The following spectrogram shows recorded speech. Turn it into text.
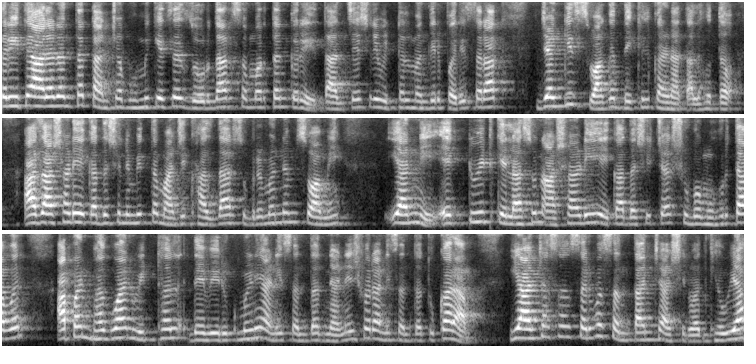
तर इथे आल्यानंतर त्यांच्या भूमिकेचे जोरदार समर्थन करीत त्यांचे श्री विठ्ठल मंदिर परिसरात जंगी स्वागत देखील करण्यात आलं होतं. आज आषाढी एकादशी निमित्त माजी खासदार सुब्रमण्यम स्वामी यांनी एक ट्विट केलं असून आषाढी एकादशीच्या शुभ मुहूर्तावर आपण भगवान विठ्ठल देवी रुक्मिणी आणि संत ज्ञानेश्वर आणि संत तुकाराम यांच्यासह सर्व संतांचे आशीर्वाद घेऊया.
